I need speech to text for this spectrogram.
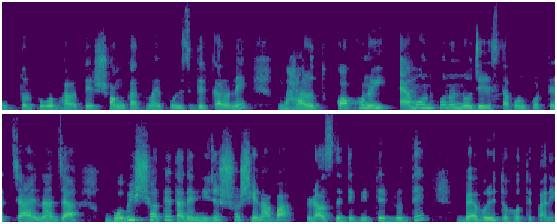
উত্তর পূর্ব ভারতের সংঘাতময় পরিস্থিতির কারণে ভারত কখনোই এমন কোনো নজির স্থাপন করতে চায় না যা ভবিষ্যতে তাদের নিজস্ব সেনা বা রাজনীতিবিদদের বিরুদ্ধে ব্যবহৃত হতে পারে।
